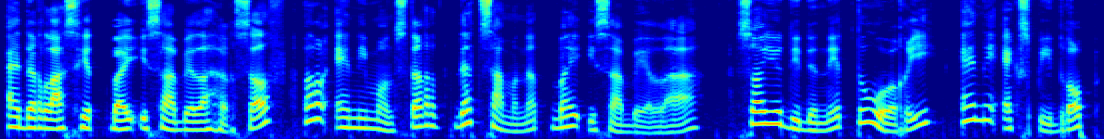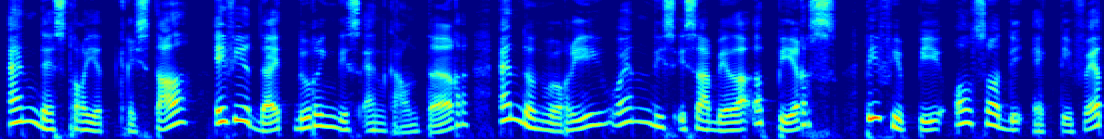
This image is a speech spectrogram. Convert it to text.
Either last hit by Isabella herself or any monster that summoned by Isabella. So you didn't need to worry any XP drop and destroyed crystal if you died during this encounter. And don't worry, when this Isabella appears, PvP also deactivate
